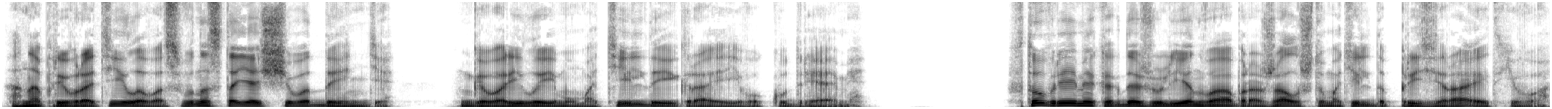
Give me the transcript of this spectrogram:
Она превратила вас в настоящего денди, говорила ему Матильда, играя его кудрями. В то время, когда Жульен воображал, что Матильда презирает его,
